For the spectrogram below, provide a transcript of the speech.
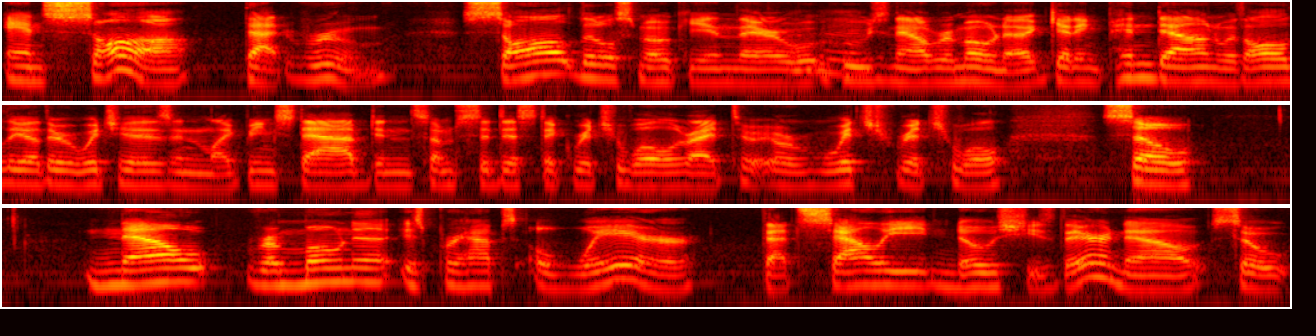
and saw that room. Saw little Smokey in there, wh- mm-hmm. who's now Ramona, getting pinned down with all the other witches and like being stabbed in some sadistic ritual, right? To, or witch ritual. So now Ramona is perhaps aware that Sally knows she's there now, so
